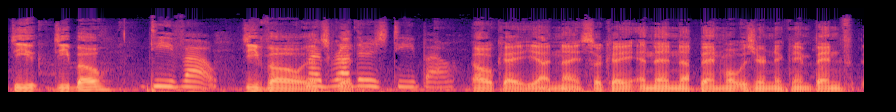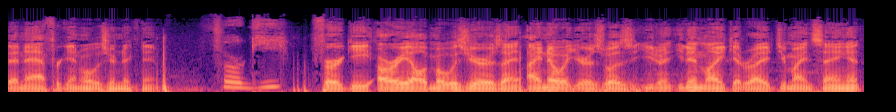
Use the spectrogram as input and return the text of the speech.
D- Debo? Devo. Devo. My That's good. brother's Devo. Okay, yeah, nice. Okay, and then uh, Ben, what was your nickname? Ben Ben African. What was your nickname? Fergie. Fergie. Ariel, what was yours? I, I know what yours was. You didn't you didn't like it, right? Do you mind saying it?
